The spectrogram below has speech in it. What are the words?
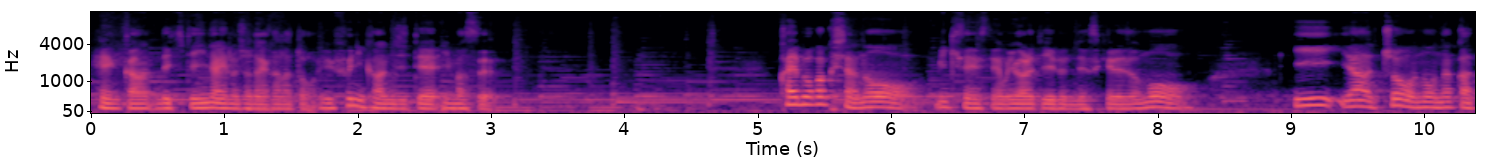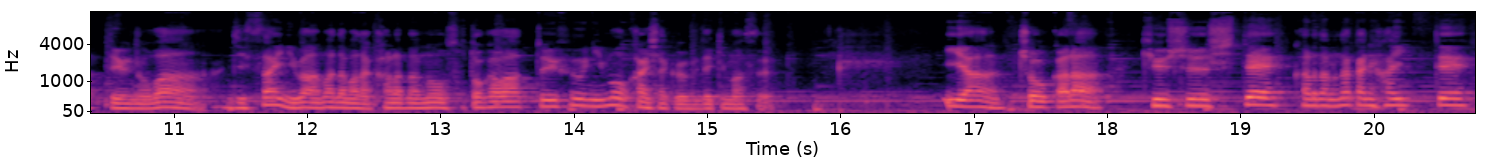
変換できていないのじゃないかなというふうに感じています。解剖学者の三木先生も言われているんですけれども胃や腸の中っていうのは実際にはまだまだ体の外側というふうにも解釈できます。胃や腸から吸収して体の中に入って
